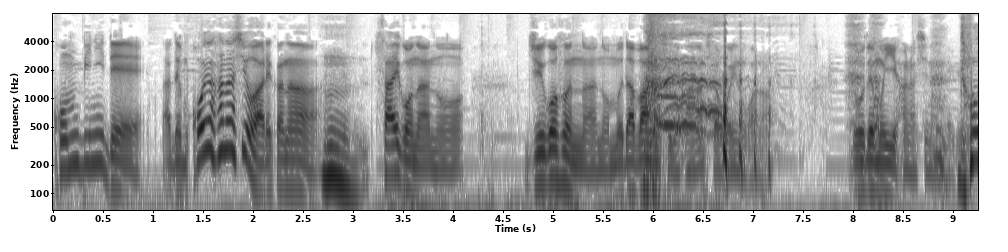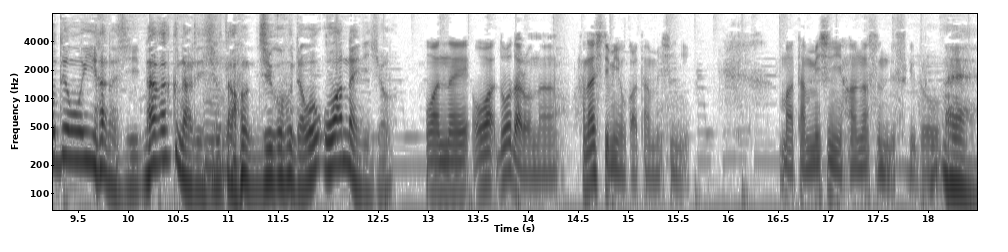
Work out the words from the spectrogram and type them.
コンビニで、あ、でもこういう話をあれかな、うん。最後のあの、15分のあの、無駄話で話した方がいいのかな。どうでもいい話なんだけど。どうでもいい話、長くなるでしょ、多分15分でお終わんないでしょ。終わんない、終わ、どうだろうな。話してみようか、試しに。まあ、試しに話すんですけど、え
